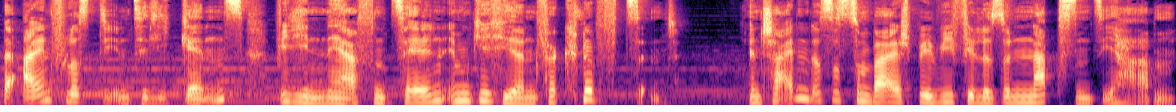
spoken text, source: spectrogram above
beeinflusst die Intelligenz, wie die Nervenzellen im Gehirn verknüpft sind. Entscheidend ist es zum Beispiel, wie viele Synapsen sie haben,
